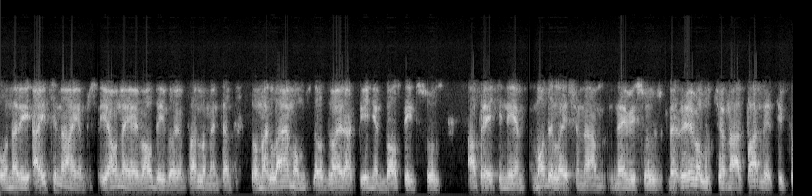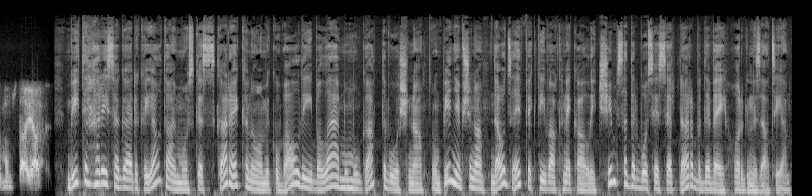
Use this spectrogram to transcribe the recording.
un arī aicinājums jaunajai valdībai un parlamentam tomēr lēmums daudz vairāk pieņemt balstītus uz aprēķiniem, modelēšanām, nevis uz revolucionāru pārliecību, ka mums tā jādara. Bite arī sagaida, ka jautājumos, kas skar ekonomiku, valdība lēmumu gatavošanā un pieņemšanā daudz efektīvāk nekā līdz šim sadarbosies ar darba devēju organizācijām.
